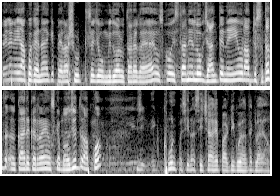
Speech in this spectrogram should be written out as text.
कहीं ना कहीं आपका कहना है कि पैराशूट से जो उम्मीदवार उतारा गया है, उसको स्थानीय लोग जानते नहीं है और आप जो सतत कार्य कर रहे हैं, उसके बावजूद आपको जी। खून पसीना सींचा है पार्टी को यहाँ तक लाया हूँ।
